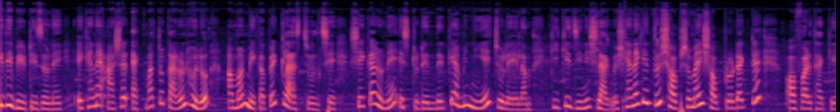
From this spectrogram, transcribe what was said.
ইদি বিউটি জোনে এখানে আসার একমাত্র কারণ হলো আমার মেকআপের ক্লাস চলছে। সেই কারণে স্টুডেন্টদেরকে আমি নিয়ে চলে এলাম। কি কি জিনিস লাগবে? সেখানে কিন্তু সবসময় সব প্রোডাক্টে অফার থাকে।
